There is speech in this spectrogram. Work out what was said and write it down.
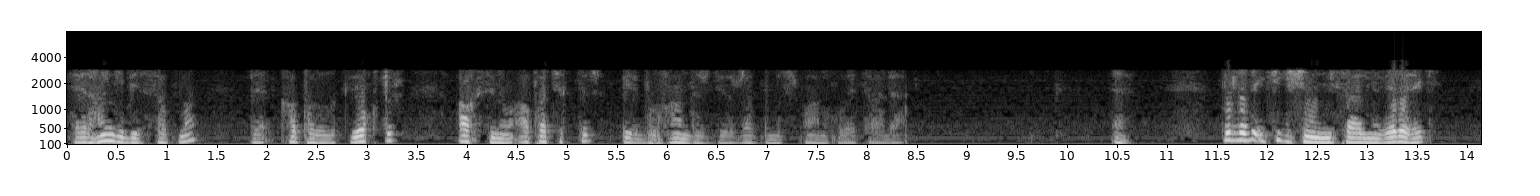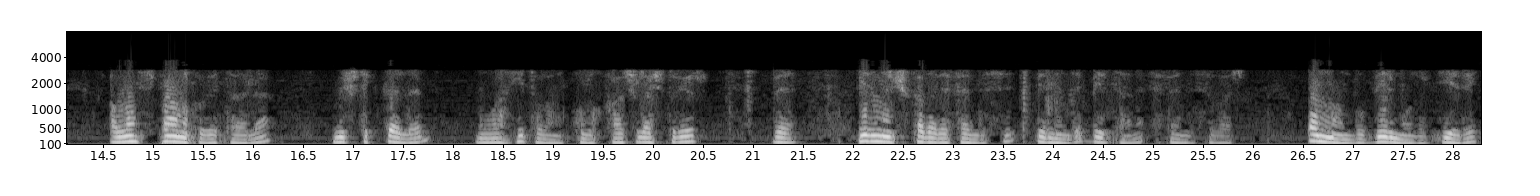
herhangi bir sapma ve kapalılık yoktur. Aksine o apaçıktır, bir burhandır diyor Rabbimiz Subhanahu ve Teala. Evet. Burada da iki kişinin misalini vererek Allah Subhanahu ve Teala müşriklerle muvahhid olan kulu karşılaştırıyor ve birinin şu kadar efendisi, birinin de bir tane efendisi var ondan bu bir mi olur diyerek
